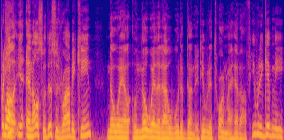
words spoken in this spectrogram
But well, he, and also this is Robbie Keane. No way, no way that I would have done it. He would have torn my head off. He would have given me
